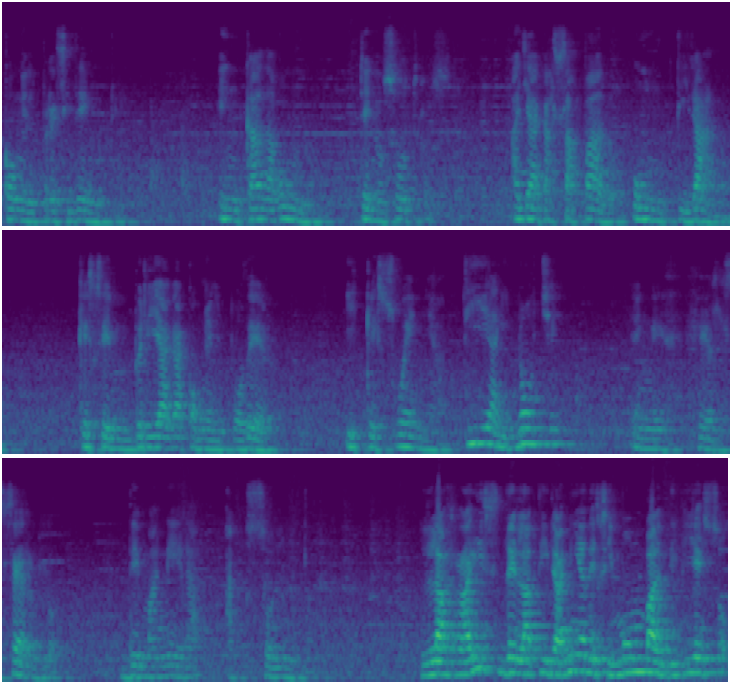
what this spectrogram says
con el presidente, en cada uno de nosotros haya agazapado un tirano que se embriaga con el poder y que sueña día y noche en ejercerlo de manera absoluta. La raíz de la tiranía de Simón Valdivieso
